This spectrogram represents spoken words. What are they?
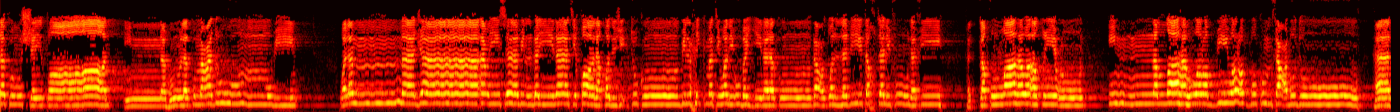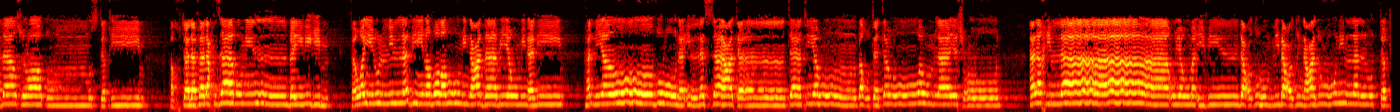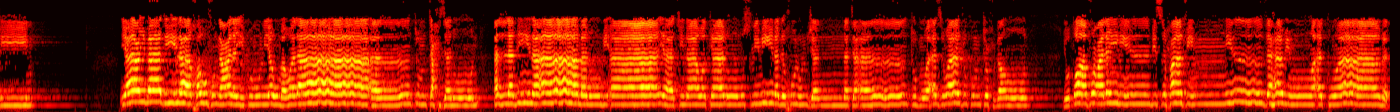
يصدنكم الشيطان إنه لكم عدو مبين. ولما جاء عيسى بالبينات قال قد جئتكم بالحكمة ولأبين لكم بعض الذي تختلفون فيه فاتقوا الله وأطيعون. إن الله هو ربي وربكم فاعبدوه. هذا صراط مستقيم فاختلف الأحزاب من بينهم فويل للذين ظلموا من عذاب يوم أليم هل ينظرون إلا الساعة أن تأتيهم بغتة وهم لا يشعرون الأخلاء يومئذ بعضهم لبعض عدو إلا المتقين يا عبادي لا خوف عليكم اليوم ولا أنتم تحزنون. الذين آمنوا بآياتنا وكانوا مسلمين ادخلوا الجنة أنتم وأزواجكم تحبرون يطاف عليهم بصحاف من ذهب وأكواب.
